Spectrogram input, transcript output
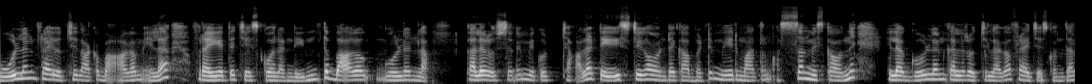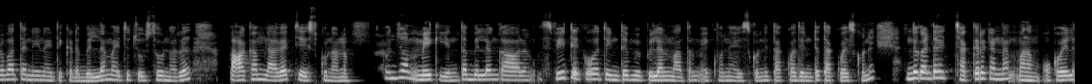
గోల్డెన్ ఫ్రై వచ్చేదాకా బాగా ఇలా ఫ్రై అయితే చేసుకోవాలండి. ఇంత బాగా గోల్డెన్లా కలర్ వస్తేనే మీకు చాలా టేస్టీగా ఉంటాయి కాబట్టి మీరు మాత్రం అస్సలు మిస్ కావద్దు. ఇలా గోల్డెన్ కలర్ వచ్చేలాగా ఫ్రై చేసుకున్న తర్వాత నేనైతే ఇక్కడ బెల్లం అయితే చూస్తూ ఉన్నారు. పాకం లాగా చేసుకున్నాను. కొంచెం మీకు ఎంత బెల్లం కావాలని స్వీట్ ఎక్కువ తింటే మీ పిల్లలు మాత్రం ఎక్కువనే వేసుకోండి తక్కువ తింటే తక్కువ వేసుకోండి ఎందుకంటే చక్కెర కన్నా మనం ఒకవేళ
